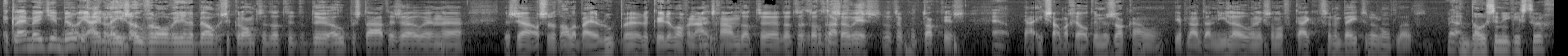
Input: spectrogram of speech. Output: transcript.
een klein beetje in beeld? Nou of ja, ik lees overal weer in de Belgische kranten dat de deur open staat en zo. En, eh, dus ja, als ze dat allebei roepen, dan kun je er wel van uitgaan dat, eh, dat, dat, dat het zo is. is. Dat er contact is. Ja. Ja, ik zou mijn geld in mijn zak houden. Je hebt nou Danilo en ik zal nog even kijken of er een betere rondloopt. Ja. En Bozenik is terug.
